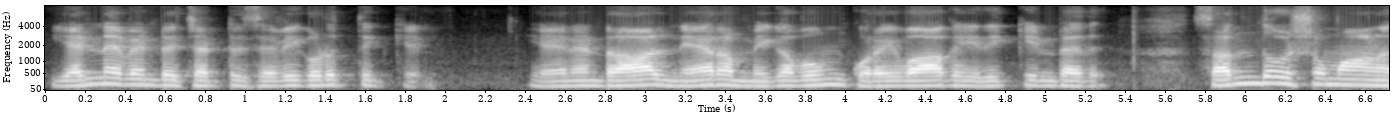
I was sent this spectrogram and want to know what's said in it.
என்னவென்று சற்று செவி கொடுத்து கேள். ஏனென்றால் நேரம் மிகவும் குறைவாக இருக்கின்றது. சந்தோஷமான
